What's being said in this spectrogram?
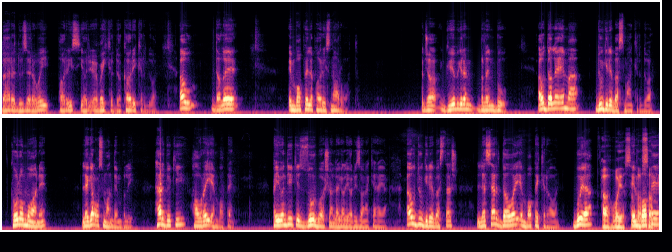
بەرە دوزەرەوەی پاریس یاریەوەی کردووە کاری کردووە ئەو دەڵێ ئەمباپێ لە پاریس ناڕات جا گوێ بگرن بڵێن بوو ئەو دەڵێ ئێمە دووگرێ بەسمان کردووە کۆلۆموانێ لەگەڵ عوسمان دەمبلی هەردووکی هاوڕێی ئەمباپێن پەیوەندیەکی زۆر باشیان لەگەڵ یاریزانەکە هەیە ئەو دوو گرێ بەستەش لەسەر داوای ئەمباپێ کراون بویە ئەمباپێ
